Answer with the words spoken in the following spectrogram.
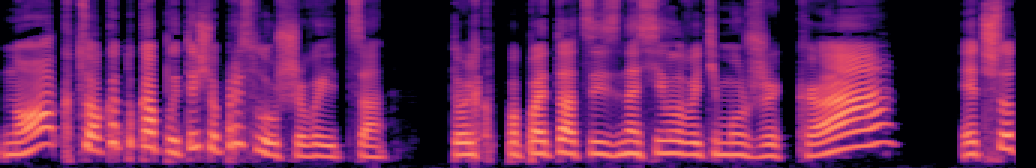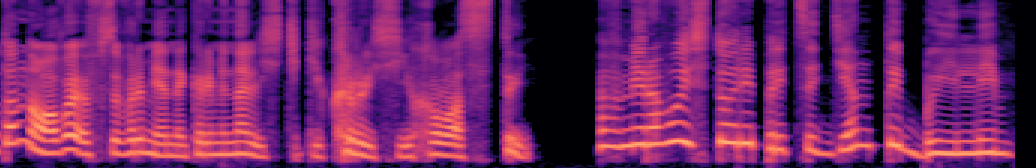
но к цокоту копыт еще прислушивается. Только попытаться изнасиловать мужика — это что-то новое в современной криминалистике, крысьи хвосты. В мировой истории прецеденты были,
